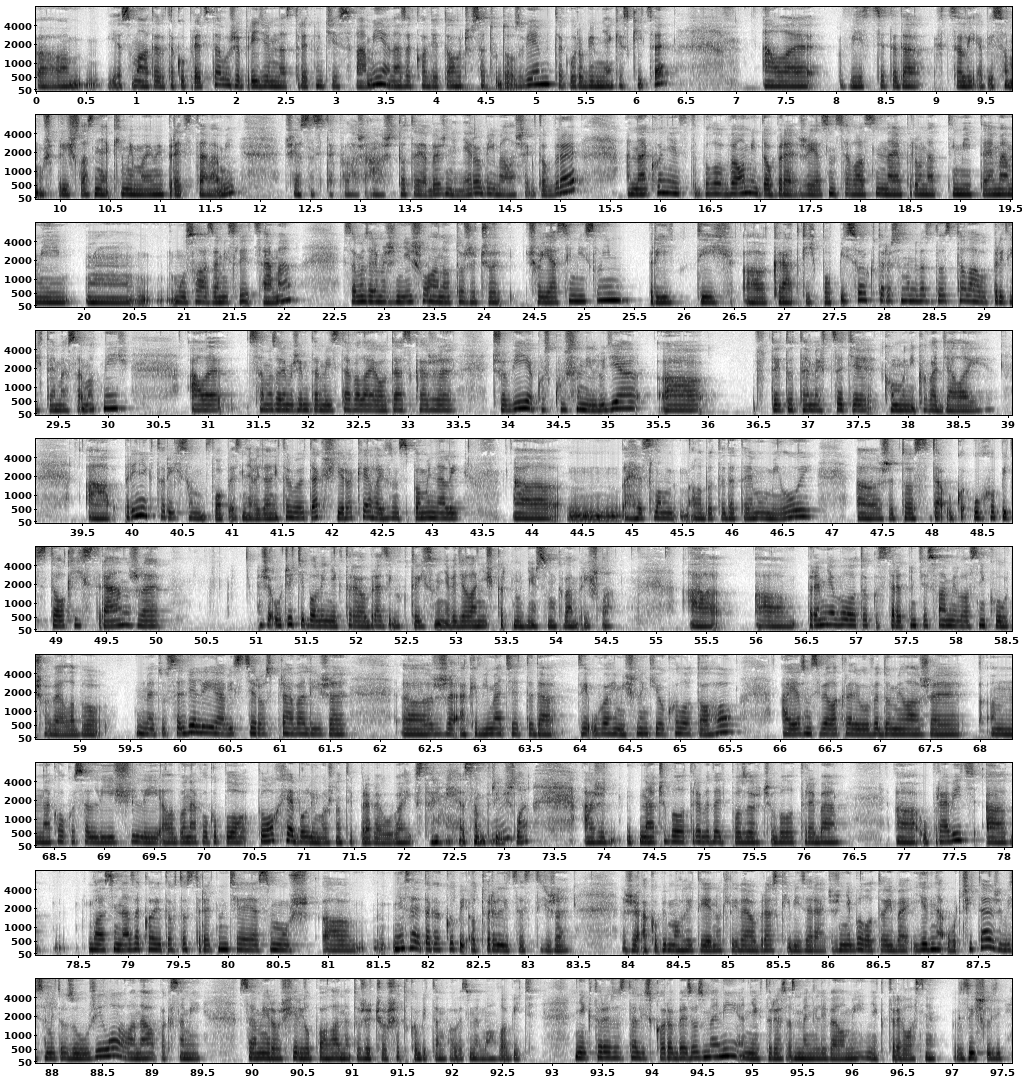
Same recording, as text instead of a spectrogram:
ja som mala teda takú predstavu, že prídem na stretnutie s vami a na základe toho, čo sa tu dozviem, tak urobím nejaké skice. Ale vy ste teda chceli, aby som už prišla s nejakými mojimi predstavami. Čiže ja som si tak povedala, že až toto ja bežne nerobím, ale však dobre. A nakoniec to bolo veľmi dobré, že ja som sa vlastne najprv nad tými témami mm, musela zamyslieť sama. Samozrejme, že nešlo len o to, že čo, čo ja si myslím pri tých uh, krátkých popisoch, ktoré som od vás dostala, alebo pri tých témach samotných, ale samozrejme, že im tam vystávala aj otázka, že čo vy ako skúsení ľudia uh, v tejto téme chcete komunikovať ďalej. A pri niektorých som vôbec nevedela. Niektoré boli tak široké, ale sme spomínali uh, heslom, alebo teda tému Miluj, uh, že to sa dá uchopiť z toľkých strán, že, že určite boli niektoré obrazy, o ktorých som nevedela ani škrtnúť, než som k vám prišla. A uh, pre mňa bolo to stretnutie s vami vlastne kľúčové, lebo sme tu sedeli a vy ste rozprávali, že uh, že aké vy máte teda tie úvahy, myšlienky okolo toho. A ja som si veľakrát uvedomila, že nakoľko sa líšili, alebo nakoľko ploché boli možno tie prvé úvahy, s ktorými ja som mhm. prišla. A že na čo bolo treba dať pozor, čo bolo treba uh, upraviť. A vlastne na základe tohto stretnutia ja som už, uh, mne sa aj tak ako by otvorili cesty, že, že ako by mohli tie jednotlivé obrázky vyzerať. Že nebolo to iba jedna určitá, že by sa mi to zúžilo, ale naopak sa mi, sa mi rozšíril pohľad na to, že čo všetko by tam povedzme mohlo byť. Niektoré zostali skoro bez zmeny a niektoré sa zmenili veľmi, niektoré vlastne zišli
